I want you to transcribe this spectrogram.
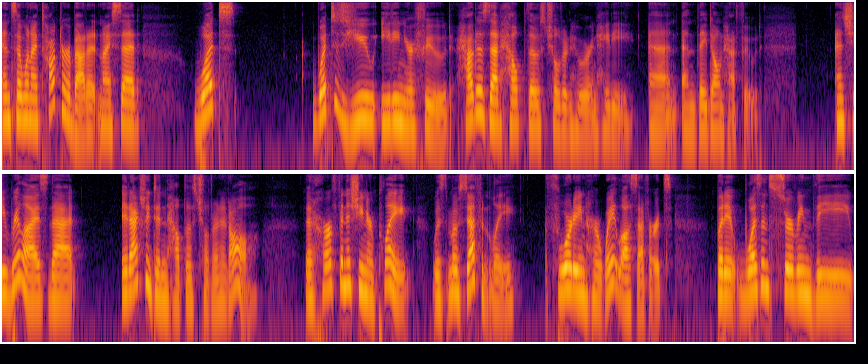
And so when I talked to her about it and I said, "What what does you eating your food, how does that help those children who are in Haiti and and they don't have food?" And she realized that it actually didn't help those children at all. That her finishing her plate was most definitely thwarting her weight loss efforts but it wasn't serving the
